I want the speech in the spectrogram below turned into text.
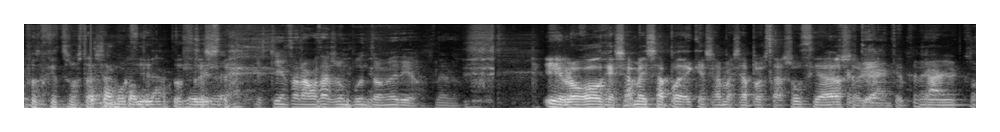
Pues que tú no estás en Murcia, entonces, Estoy en Zaragoza, es un punto medio, claro. y luego que esa mesa puede que esa mesa puede estar sucia, o sea, que hay que Efectivamente,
